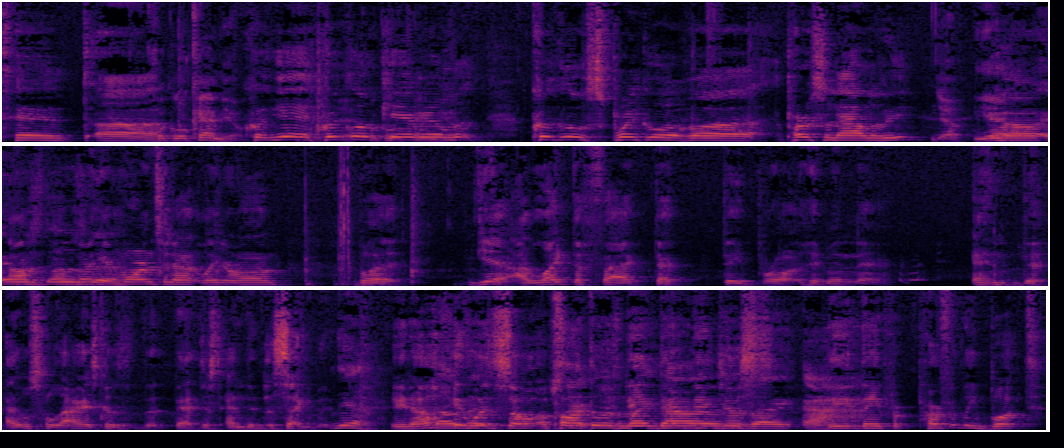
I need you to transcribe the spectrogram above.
ten. Uh, Quick little cameo. quick, yeah, quick little quick little cameo, cameo. quick little sprinkle of uh, personality. Yep. Yeah, know, it was- I'm, it I'm gonna good. get more into that later on, but yeah, I like the fact that they brought him in there, and the, it was hilarious because that just ended the segment. Yeah. you know, was it was it. so absurd. Paul threw his mic down and was just like, ah. they they per- perfectly booked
